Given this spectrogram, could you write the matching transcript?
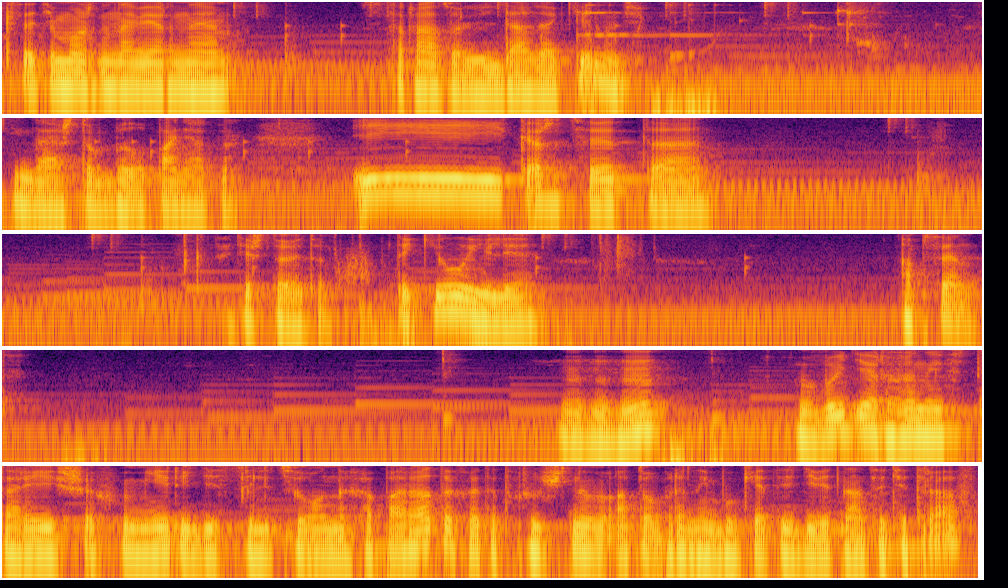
Кстати, можно, наверное, сразу льда закинуть. Да, чтобы было понятно. И, кажется, это... Кстати, что это? Текила или Абсент. Угу. Выдержанный в старейших в мире дистилляционных аппаратах этот вручную отобранный букет из 19 трав,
